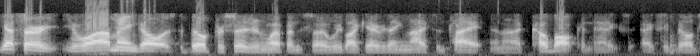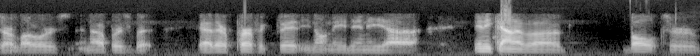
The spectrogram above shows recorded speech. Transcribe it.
Yes, sir. Well, our main goal is to build precision weapons, so we like everything nice and tight. And uh, Cobalt Kinetics actually builds our lowers and uppers, but yeah, they're a perfect fit. You don't need any uh, any kind of uh, bolts or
